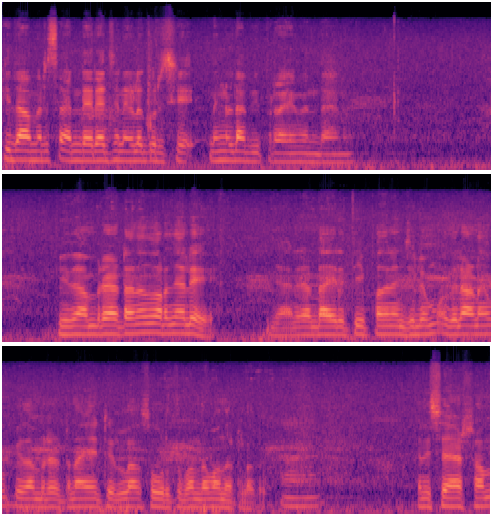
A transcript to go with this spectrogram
പീതാംബര സാറിന്റെ രചനകളെ കുറിച്ച് നിങ്ങളുടെ അഭിപ്രായം എന്താണ്? പീതാംബരേട്ടൻ എന്ന് പറഞ്ഞാൽ ഞാൻ രണ്ടായിരത്തി പതിനഞ്ചിലും മുതലാണ് പീതാംബരേട്ടനായിട്ടുള്ള സുഹൃത്ത് ബന്ധം വന്നിട്ടുള്ളത്. അതിനുശേഷം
